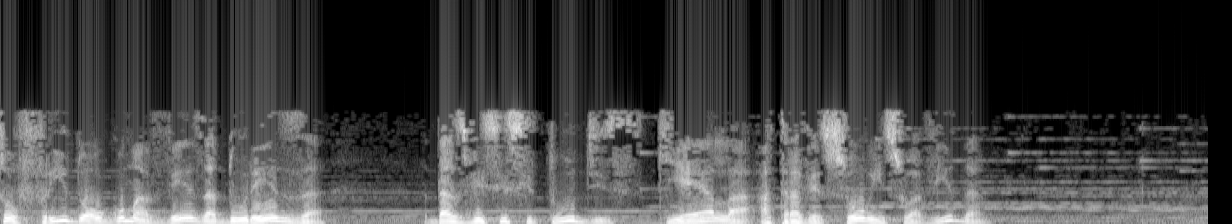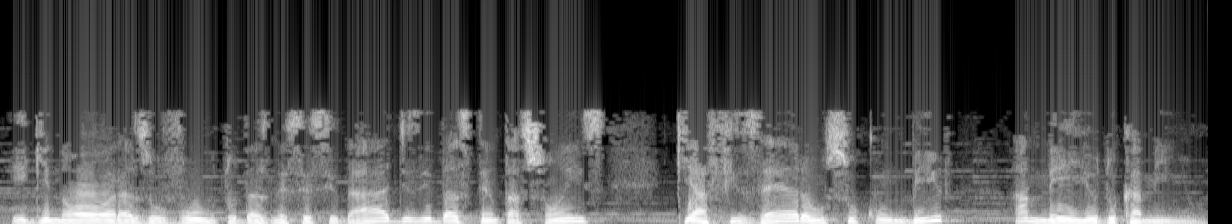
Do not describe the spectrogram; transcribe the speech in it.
sofrido alguma vez a dureza das vicissitudes que ela atravessou em sua vida? Ignoras o vulto das necessidades e das tentações que a fizeram sucumbir a meio do caminho.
